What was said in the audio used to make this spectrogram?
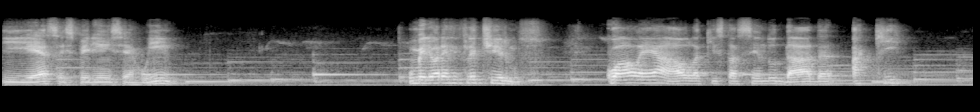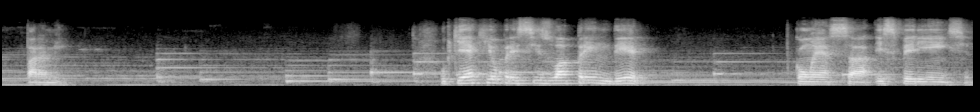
e essa experiência é ruim, o melhor é refletirmos qual é a aula que está sendo dada aqui para mim. O que é que eu preciso aprender com essa experiência?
